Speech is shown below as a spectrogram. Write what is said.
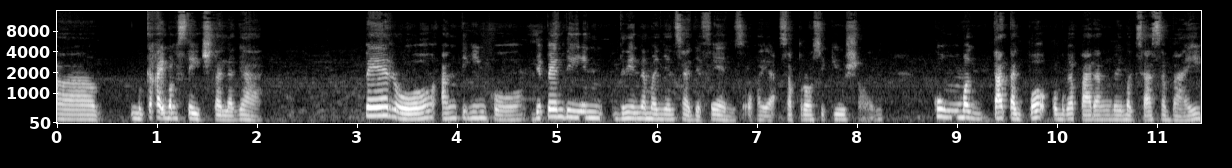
ah, magkakaibang stage talaga. Pero ang tingin ko, depende yun, din naman yan sa defense o kaya sa prosecution. Kung magtatagpo, kumbaga parang may magsasabay,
